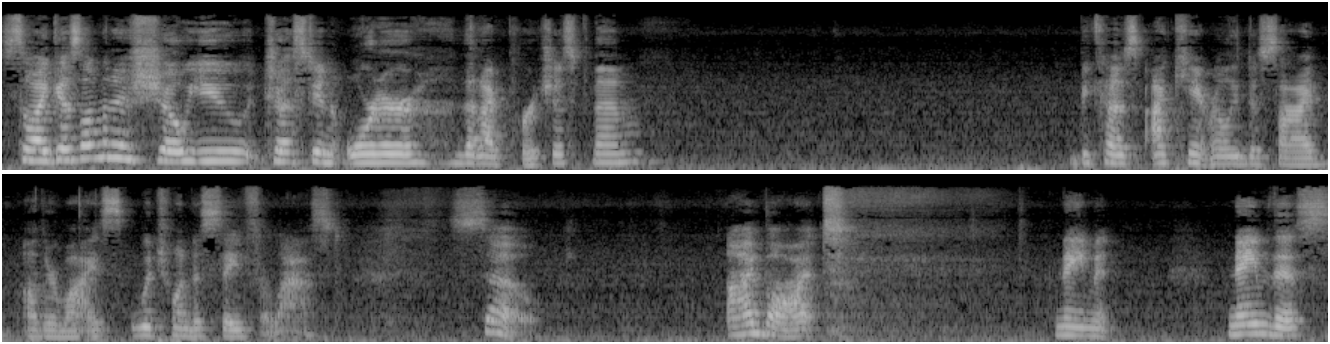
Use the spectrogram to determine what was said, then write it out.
So I guess I'm going to show you just in order that I purchased them because I can't really decide otherwise which one to save for last. So, I bought, name it, name this,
